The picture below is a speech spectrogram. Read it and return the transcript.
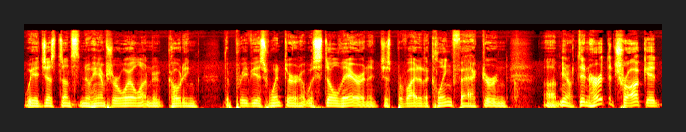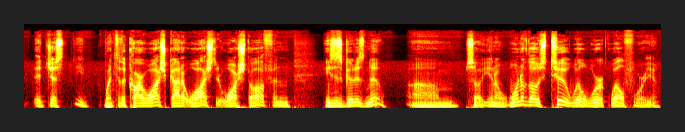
We had just done some New Hampshire oil undercoating the previous winter, and it was still there, and it just provided a cling factor. And uh, you know, it didn't hurt the truck. It it just he went to the car wash, got it washed, it washed off, and he's as good as new. Um, so you know, one of those two will work well for you.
